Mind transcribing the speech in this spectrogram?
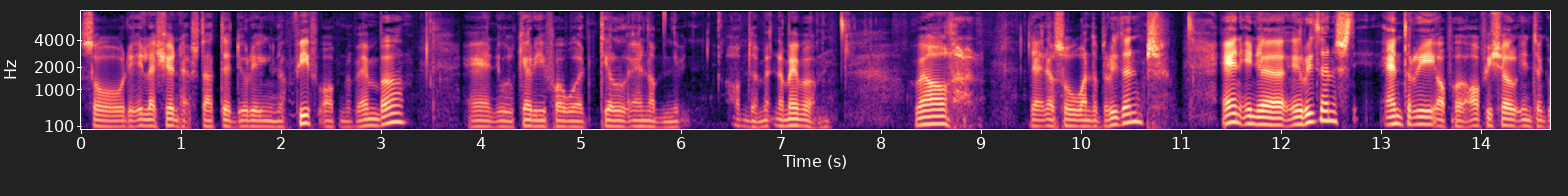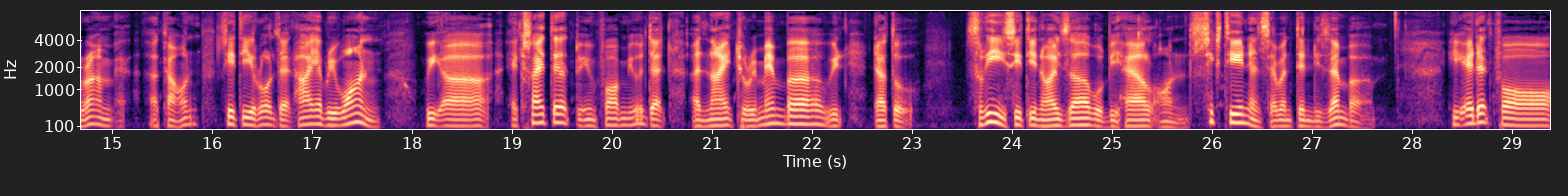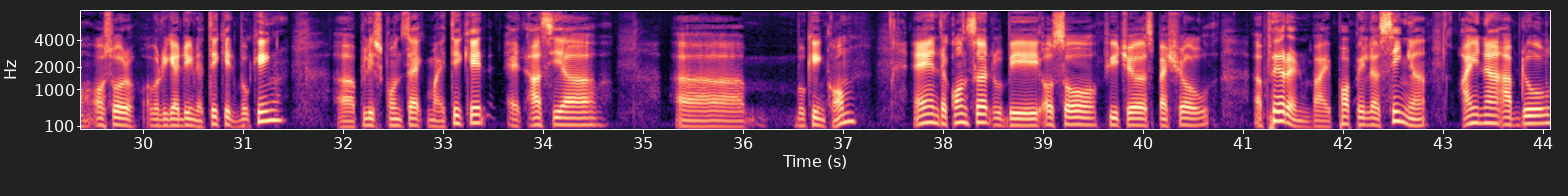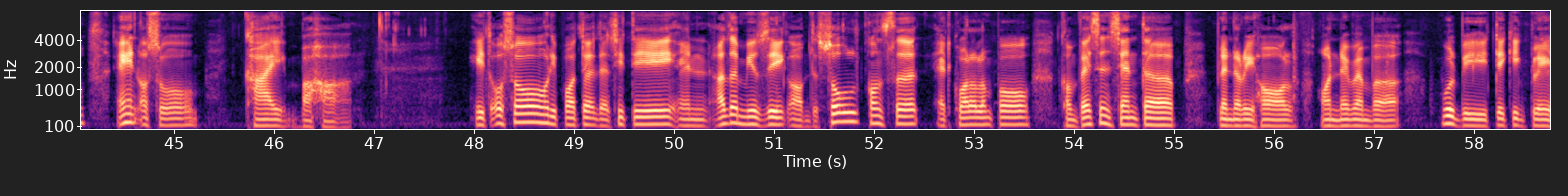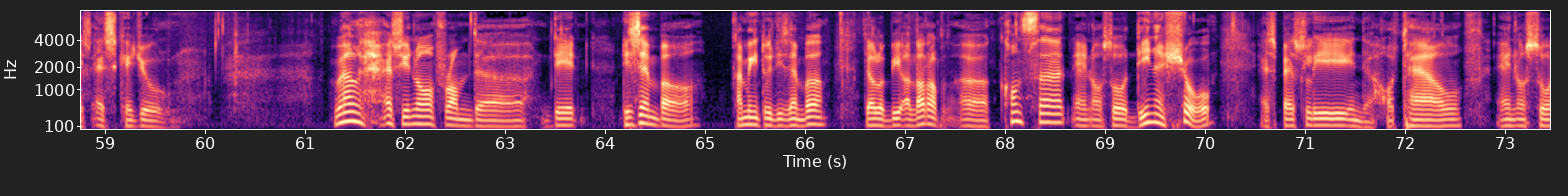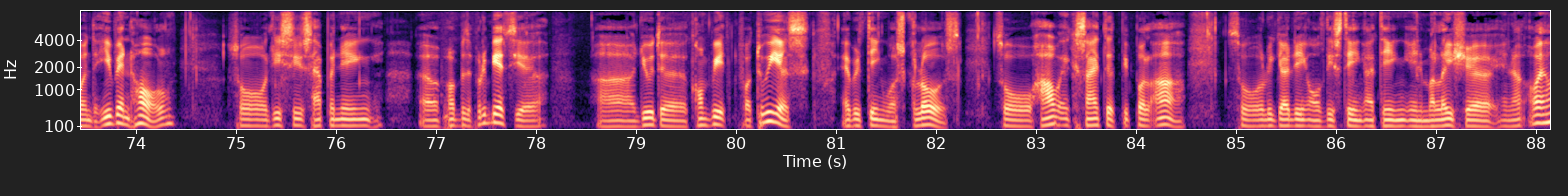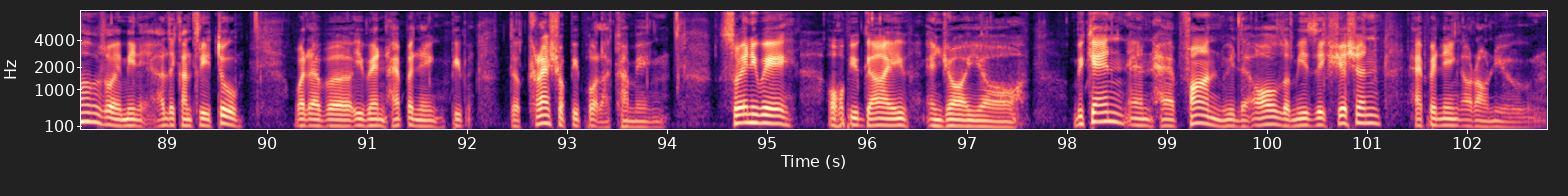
So the election have started during the 5th of November and it will carry forward till end of of the November. Well, that also one of the reasons. And in the recent entry of her official Instagram account, Siti wrote that, Hi everyone, we are excited to inform you that a night to remember with Dato Sri Siti Noiza will be held on 16 and 17 December. He added for also regarding the ticket booking, uh, please contact my ticket at Asia uh, Booking.com. And the concert will be also feature special appearance by popular singer Aina Abdul and also Kai Bahar. It also reported that City and other music of the Soul concert at Kuala Lumpur Convention Centre Plenary Hall on November will be taking place as scheduled. Well, as you know from the date December, coming to December, there will be a lot of uh, concert and also dinner show, especially in the hotel and also in the event hall. So this is happening uh, probably the previous year, uh, due to COVID for two years, everything was closed. So how excited people are. So regarding all these things, I think in Malaysia and uh, also I mean other country too, whatever event happening, people, the crash of people are coming. So anyway, I hope you guys enjoy your weekend and have fun with all the music session happening around you.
